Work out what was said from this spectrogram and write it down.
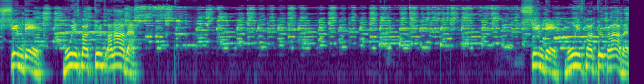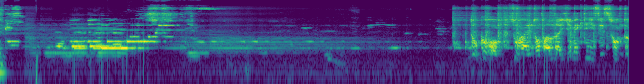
Şimdi Movie Smart Türk ana haber. Şimdi Movie Smart Türk ana haber. Zuhal Topal'la Yemekteyiz'i sundu.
